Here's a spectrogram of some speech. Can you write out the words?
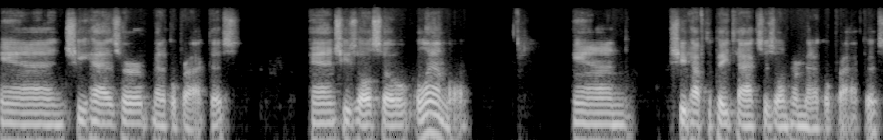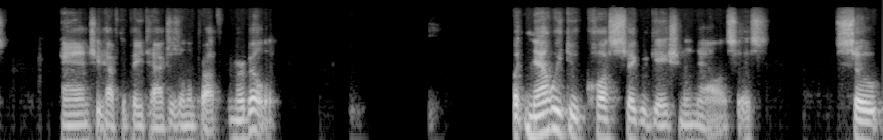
and she has her medical practice and she's also a landlord. And she'd have to pay taxes on her medical practice and she'd have to pay taxes on the profit from her building. But now we do cost segregation analysis. So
